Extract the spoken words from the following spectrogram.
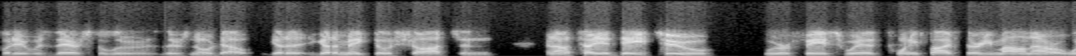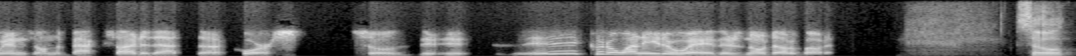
but it was theirs to lose. There's no doubt. You gotta you gotta make those shots. And and I'll tell you, day two, we were faced with 25, 30 mile an hour winds on the back side of that uh, course. So it, it, it could have went either way. There's no doubt about it. So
